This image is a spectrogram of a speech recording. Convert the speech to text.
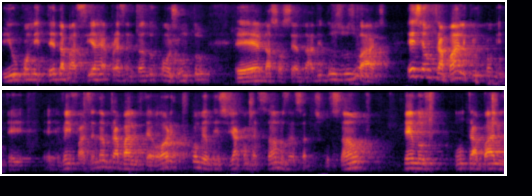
e o Comitê da Bacia, representando o conjunto é, da sociedade e dos usuários. Esse é um trabalho que o comitê é, vem fazendo, é um trabalho teórico, como eu disse, já começamos essa discussão, temos um trabalho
